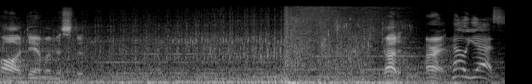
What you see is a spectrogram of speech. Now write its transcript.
Oh, damn, I missed it. Got it. Alright. Hell yes.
